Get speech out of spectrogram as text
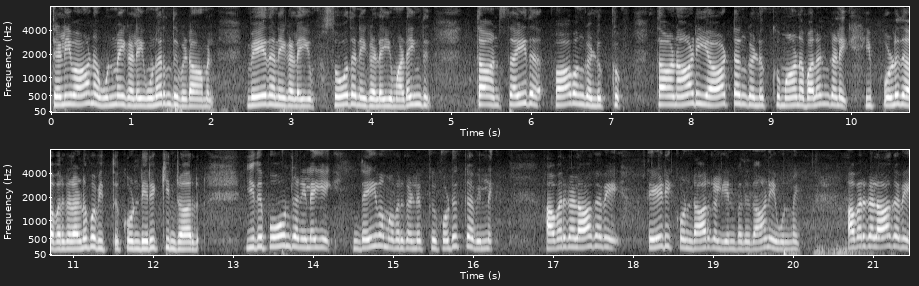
தெளிவான உண்மைகளை உணர்ந்து விடாமல் வேதனைகளையும் சோதனைகளையும் அடைந்து தான் செய்த பாவங்களுக்கும் தான் ஆடிய ஆட்டங்களுக்குமான பலன்களை இப்பொழுது அவர்கள் அனுபவித்து கொண்டிருக்கின்றார்கள். இது போன்ற நிலையை தெய்வம் அவர்களுக்கு கொடுக்கவில்லை. அவர்களாகவே தேடிக்கொண்டார்கள் என்பதுதானே உண்மை. அவர்களாகவே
